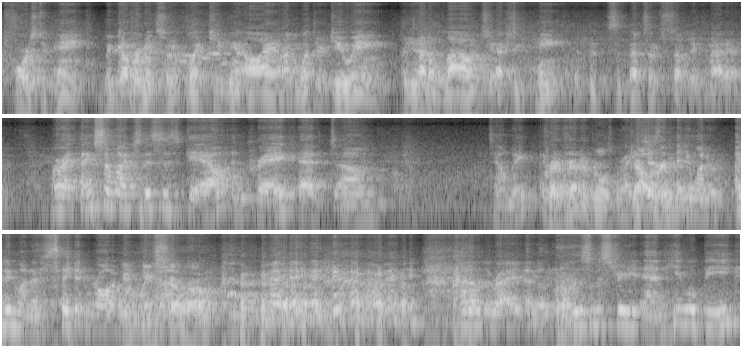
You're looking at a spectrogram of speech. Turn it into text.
forced to paint. The government sort of like keeping an eye on what they're doing, or you're not allowed to actually paint that, sort of subject matter. All right, thanks so much. This is Gail and Craig at, um, tell me. Craig Van Den Brulle Right, Gallery. just- I didn't want to, I didn't want to say it wrong one In. East Soho. on the- Right, on Elizabeth Street, and he will be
